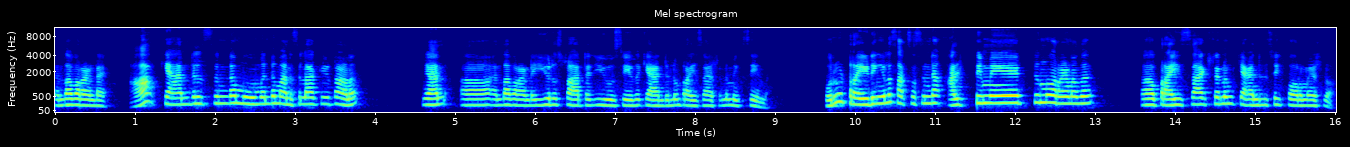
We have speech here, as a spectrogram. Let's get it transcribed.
എന്താ പറയണ്ടേ? ആ ക്യാൻഡിൽസിന്റെ മൂവ്മെന്റ് മനസ്സിലാക്കിയിട്ടാണ് ഞാൻ എന്താ പറയണ്ടേ? ഈ ഒരു സ്ട്രാറ്റജി യൂസ് ചെയ്ത് ക്യാൻഡിലും പ്രൈസ് ആക്ഷനും മിക്സ് ചെയ്യുന്നത്. ഒരു ട്രേഡിങ്ങിൽ സക്സസിന്റെ അൾട്ടിമേറ്റ് എന്ന് പറയണത് പ്രൈസ് ആക്ഷനും ക്യാൻഡിൽ സ്റ്റിക് ഫോർമേഷനുമാണ്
